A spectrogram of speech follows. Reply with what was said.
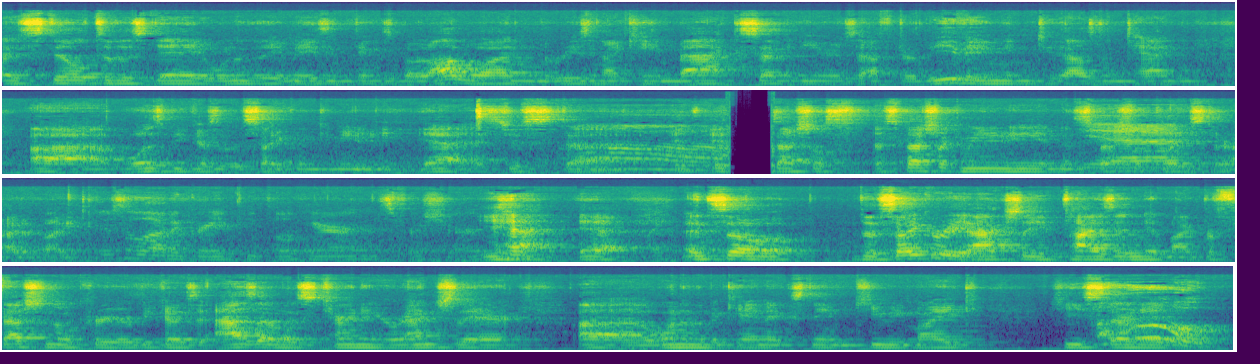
I, I still to this day one of the amazing things about Ottawa, and the reason I came back seven years after leaving in 2010 uh, was because of the cycling community. Yeah, it's just uh, Ah. it, it's a special a special community and a special Yeah. place to ride a bike. There's a lot of great people here, that's for sure. Yeah, yeah. And so the cyclery actually ties into my professional career because as I was turning a wrench there, uh, one of the mechanics named Kiwi Mike, he started. Oh,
